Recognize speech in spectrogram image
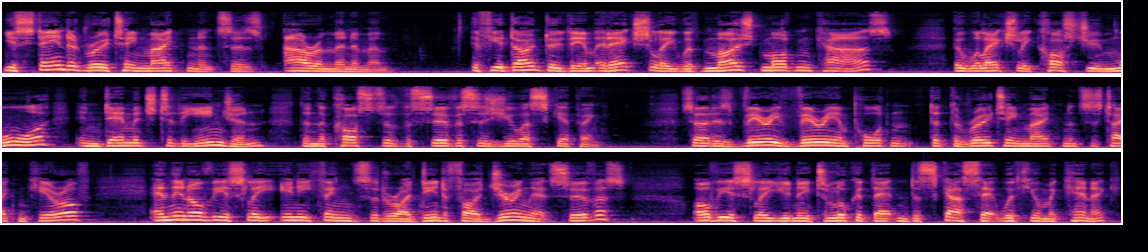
Your standard routine maintenances are a minimum. If you don't do them, it actually, with most modern cars, it will actually cost you more in damage to the engine than the costs of the services you are skipping. So it is very, very important that the routine maintenance is taken care of. And then obviously any things that are identified during that service, obviously you need to look at that and discuss that with your mechanic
